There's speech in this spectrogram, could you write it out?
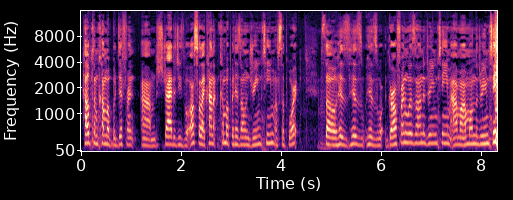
helped him come up with different um, strategies, but also like kind of come up with his own dream team of support. So his his his girlfriend was on the dream team. I'm I'm on the dream team.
